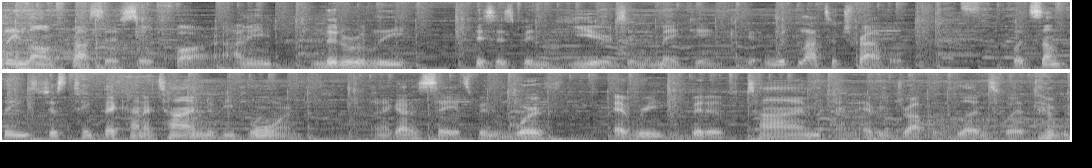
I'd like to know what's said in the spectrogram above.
Really long process so far. I mean, literally, this has been years in the making with lots of travel. But some things just take that kind of time to be born. And I gotta say, it's been worth every bit of time and every drop of blood and sweat that we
